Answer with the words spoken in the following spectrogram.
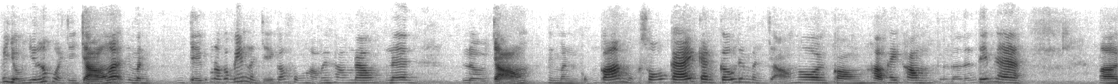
ví dụ như lúc mà chị chọn á thì mình chị cũng đâu có biết là chị có phù hợp hay không đâu. Nên lựa chọn thì mình cũng có một số cái căn cứ để mình chọn thôi còn hợp hay không là đến tiếp ha. Ờ,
